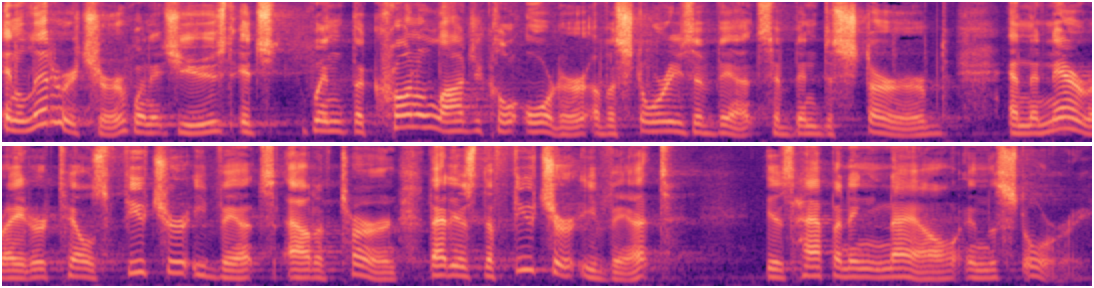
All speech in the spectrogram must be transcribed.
In literature, when it's used, it's when the chronological order of a story's events have been disturbed and the narrator tells future events out of turn. That is, the future event is happening now in the story.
